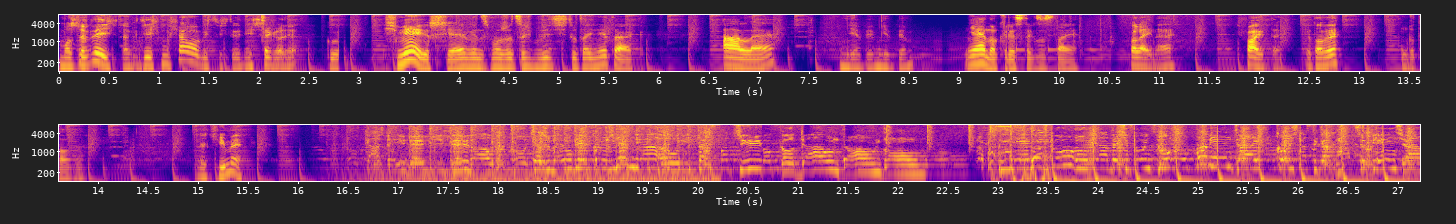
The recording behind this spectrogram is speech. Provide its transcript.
Może być, no gdzieś musiało być coś trudniejszego, nie? Śmiejesz się, więc może coś być tutaj nie tak. Ale... Nie wiem, nie wiem. Nie no, Krystek zostaje. Kolejne. Czwarte. Gotowy? Gotowy. Lecimy. Chociaż we łbie miał I tak spadł ci oko down, down, down Nie bądź głupia, weź się w końcu opamiętaj Koleś na stykach ma przepięcia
